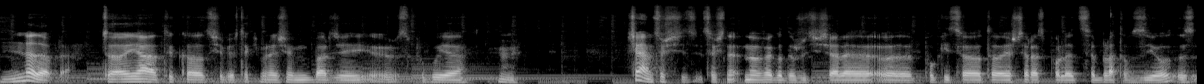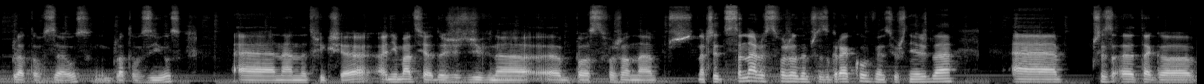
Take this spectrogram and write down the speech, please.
No dobra, to ja tylko od siebie w takim razie bardziej e, spróbuję. Hmm. Chciałem coś, coś nowego dorzucić, ale e, póki co to jeszcze raz polecę Blood of Zeus, Blood of Zeus, Blood of Zeus e, na Netflixie. Animacja dość dziwna, e, bo stworzona, znaczy scenariusz stworzony przez Greków, więc już nieźle. E, przez e, tego,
